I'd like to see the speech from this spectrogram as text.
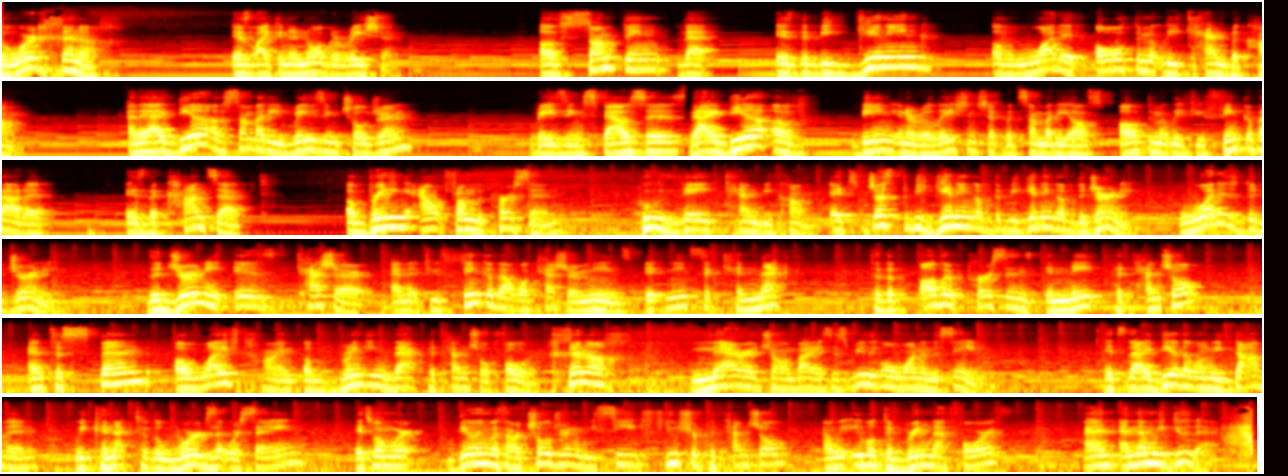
The word chinuch is like an inauguration of something that is the beginning of what it ultimately can become. And the idea of somebody raising children, raising spouses, the idea of being in a relationship with somebody else, ultimately, if you think about it, is the concept of bringing out from the person who they can become. It's just the beginning of the beginning of the journey. What is the journey? The journey is kesher. And if you think about what kesher means, it means to connect to the other person's innate potential and to spend a lifetime of bringing that potential forward. Chinuch, marriage, shalom bayis is really all one and the same. It's the idea that when we daven, we connect to the words that we're saying. It's when we're dealing with our children, we see future potential and we're able to bring that forth. And, and then we do that.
